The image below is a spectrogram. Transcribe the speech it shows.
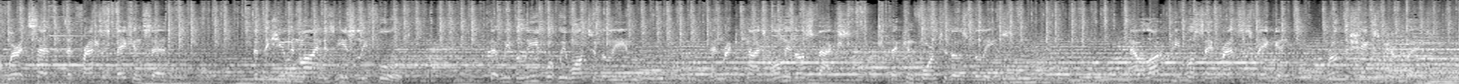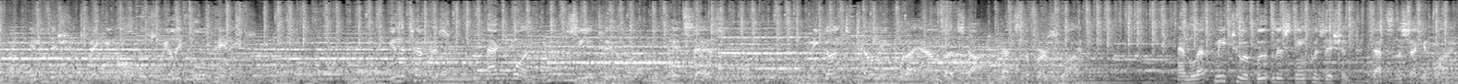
where it said that Francis Bacon said that the human mind is easily fooled, that we believe what we want to believe and recognize only those facts that conform to those beliefs. Now, a lot of people say Francis Bacon wrote the Shakespeare plays in addition to making all those really cool paintings. In The Tempest, Act 1, Scene 2, it says, Begun to tell me what I am but stopped. That's the first line. And left me to a bootless inquisition. That's the second line.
